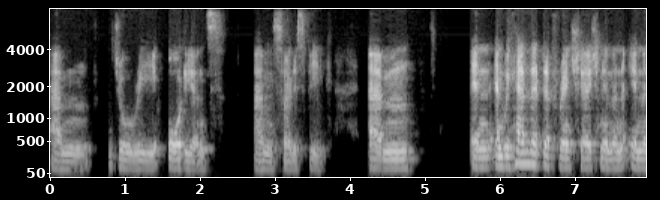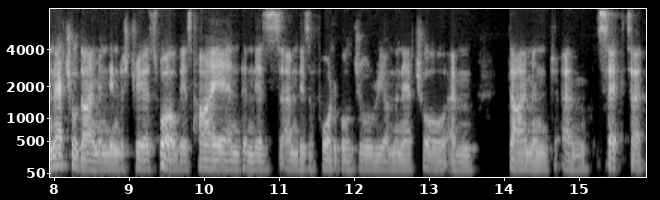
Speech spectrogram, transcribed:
um, jewelry audience, um, so to speak. Um, and and we have that differentiation in the in the natural diamond industry as well. There's high end and there's um, there's affordable jewelry on the natural diamond sector.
